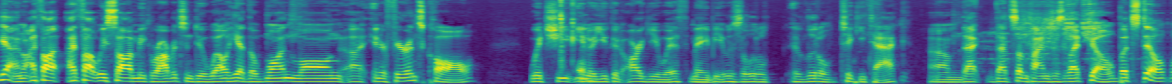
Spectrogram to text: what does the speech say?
Yeah, and I thought I thought we saw Amik Robertson do well. He had the one long uh, interference call, which you, you know you could argue with. Maybe it was a little a little ticky tack. Um, that that sometimes is let go, but still,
